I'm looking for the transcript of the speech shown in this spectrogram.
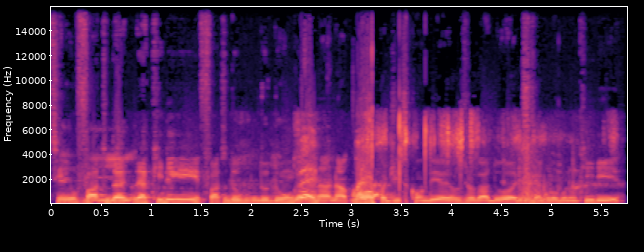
sem o fato da, daquele fato do, do Dunga Véi, na, na Copa a- de esconder os jogadores que a Globo não queria.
